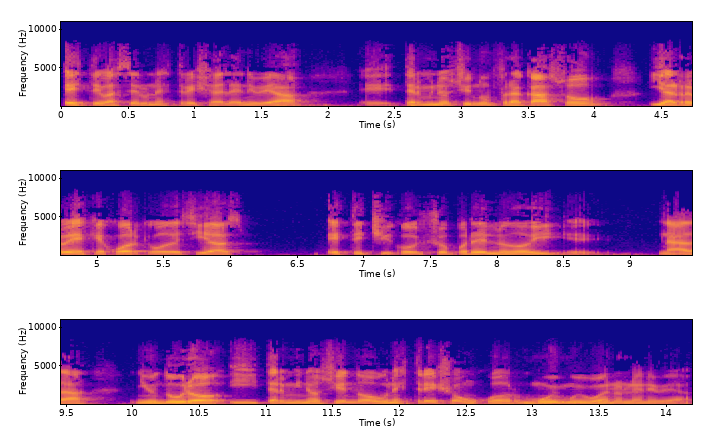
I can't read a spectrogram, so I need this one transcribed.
este va a ser una estrella de la NBA, eh, terminó siendo un fracaso? Y al revés, ¿qué jugador que vos decías, este chico yo por él no doy eh, nada, ni un duro, y terminó siendo una estrella un jugador muy, muy bueno en la NBA?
